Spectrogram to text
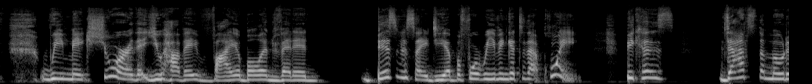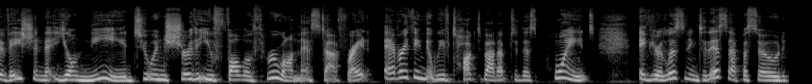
we make sure that you have a viable and vetted business idea before we even get to that point. Because that's the motivation that you'll need to ensure that you follow through on this stuff, right? Everything that we've talked about up to this point, if you're listening to this episode,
